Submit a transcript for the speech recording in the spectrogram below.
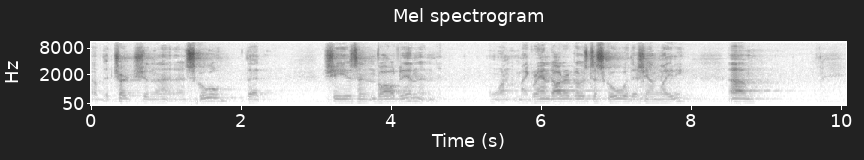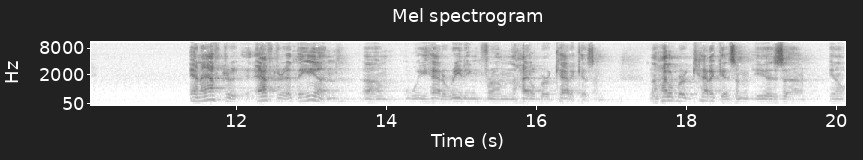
of the church and the school that she is involved in, and one, my granddaughter goes to school with this young lady. Um, and after, after at the end, um, we had a reading from the Heidelberg Catechism. The Heidelberg Catechism is, uh, you know,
